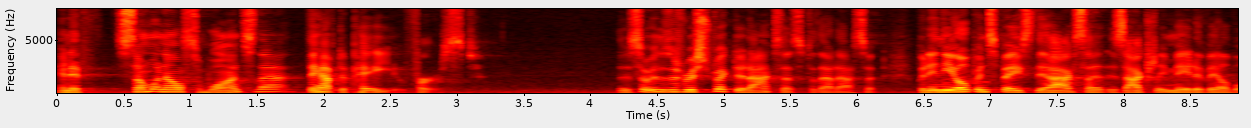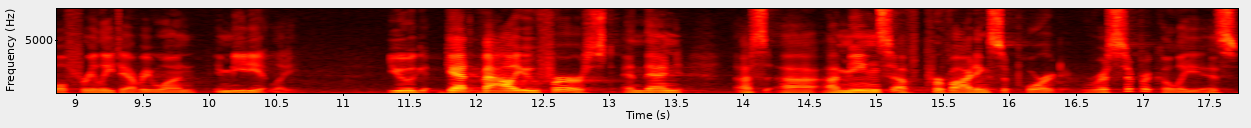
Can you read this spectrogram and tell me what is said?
and if someone else wants that, they have to pay you first. So there's restricted access to that asset. But in the open space, the asset is actually made available freely to everyone immediately. You get value first, and then a, uh, a means of providing support reciprocally is,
